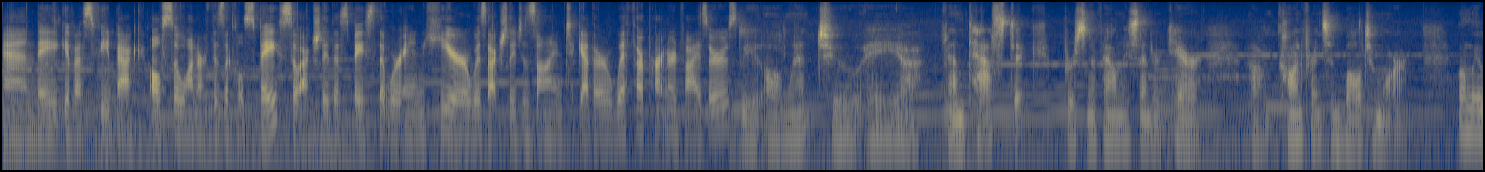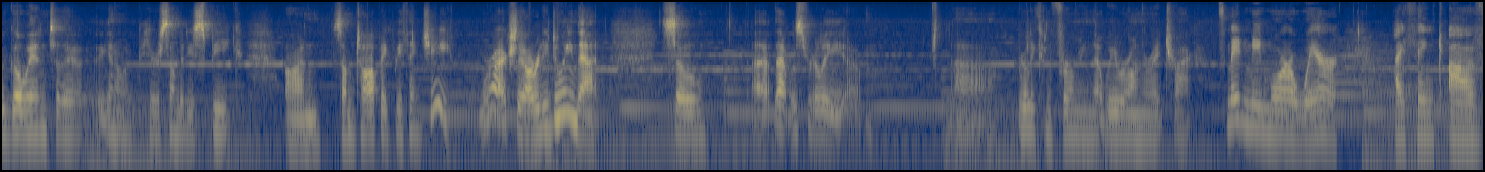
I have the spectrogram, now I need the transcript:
and they give us feedback also on our physical space. So actually the space that we're in here was actually designed together with our partner advisors. We all went to a uh, fantastic person and family centered care um, conference in Baltimore. When we would go into the, you know, hear somebody speak on some topic, we think, gee, we're actually already doing that. So uh, that was really, um, uh, really confirming that we were on the right track. It's made me more aware, I think, of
